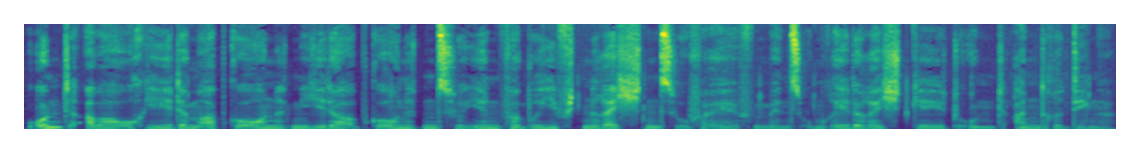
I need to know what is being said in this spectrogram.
und aber auch jedem Abgeordneten, jeder Abgeordneten zu ihren verbrieften Rechten zu verhelfen, wenn es um Rederecht geht und andere Dinge.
